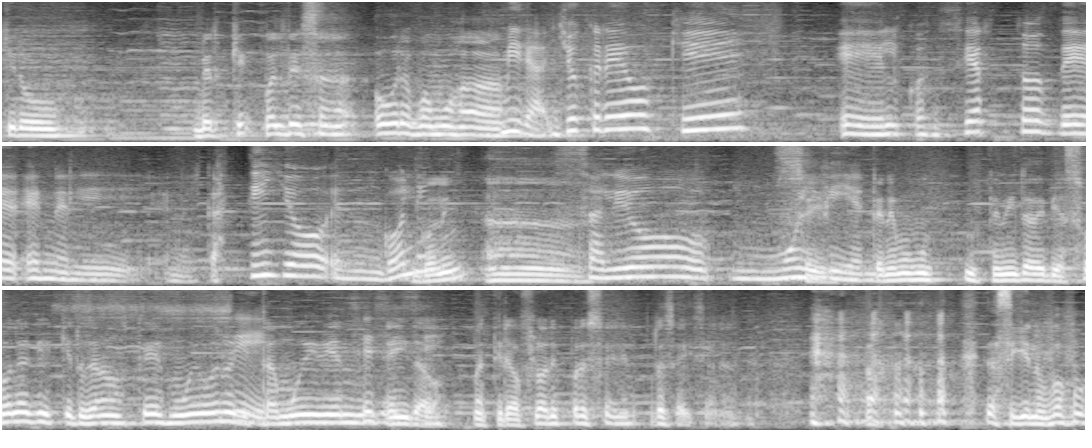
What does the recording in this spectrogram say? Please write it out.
quiero ver qué, cuál de esas obras vamos a... Mira, yo creo que el concierto de, en, el, en el castillo en Golem, ¿Golem? Ah, salió muy sí, bien. Tenemos un, un temita de Piazzolla que, que tocaron ustedes muy bueno y está muy bien Sí, editado. Me han tirado flores por, ese, por esa edición. ¿eh? Así que nos vamos,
